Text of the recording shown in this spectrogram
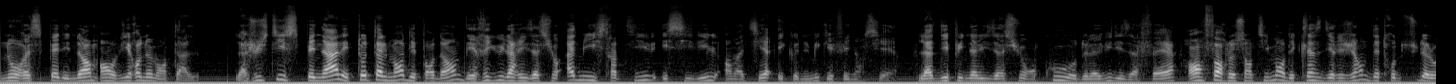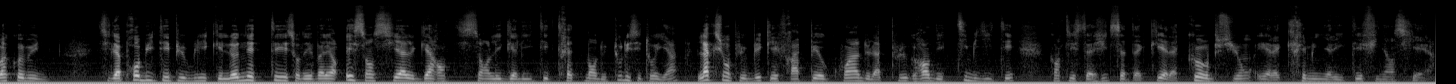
non-respect des normes environnementales. La justice pénale est totalement dépendante des régularisations administratives et civiles en matière économique et financière. La dépénalisation en cours de la vie des affaires renforce le sentiment des classes dirigeantes d'être au-dessus de la loi commune. Si la probité publique et l'honnêteté sont des valeurs essentielles garantissant l'égalité de traitement de tous les citoyens, l'action publique est frappée au coin de la plus grande des timidités quand il s'agit de s'attaquer à la corruption et à la criminalité financière.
